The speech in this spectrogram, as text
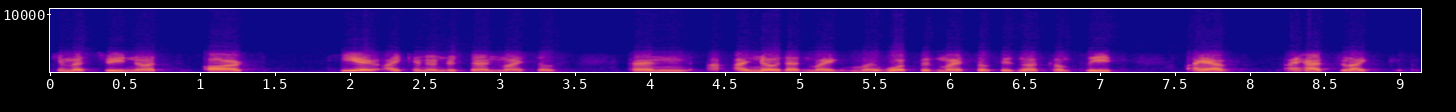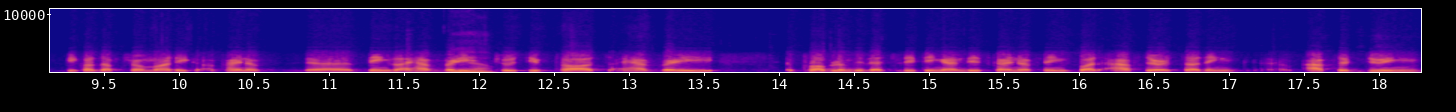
chemistry, not art. Here I can understand myself, and I know that my my work with myself is not complete. I have I had like because of traumatic a kind of uh, things. I have very yeah. intrusive thoughts. I have very a problem with the sleeping and these kind of things. But after studying, uh, after doing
